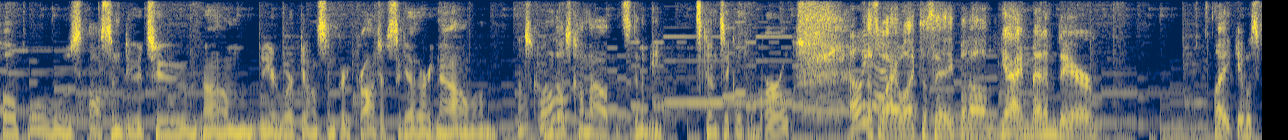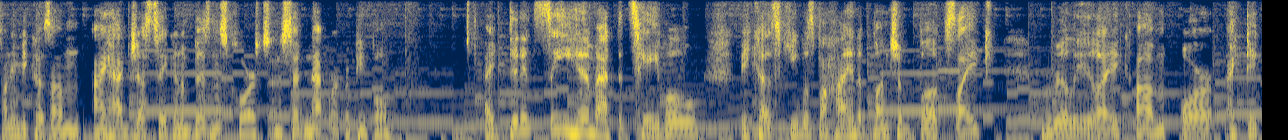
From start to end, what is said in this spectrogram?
Culp, who's awesome dude too. Um, we are working on some great projects together right now. Um, Oh, cool. When those come out, it's gonna be it's gonna take over the world. Oh, That's yeah. why I like to say. But um, yeah, I met him there. Like it was funny because um, I had just taken a business course and said network with people. I didn't see him at the table because he was behind a bunch of books, like really like um or I think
